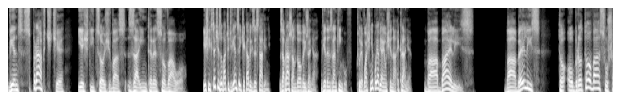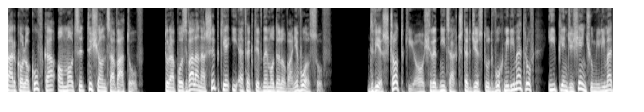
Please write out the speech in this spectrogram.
więc sprawdźcie, jeśli coś Was zainteresowało. Jeśli chcecie zobaczyć więcej ciekawych zestawień, zapraszam do obejrzenia w jeden z rankingów, które właśnie pojawiają się na ekranie. Babelis. Babelis to obrotowa suszarko-lokówka o mocy 1000 watów, która pozwala na szybkie i efektywne modelowanie włosów. Dwie szczotki o średnicach 42 mm i 50 mm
